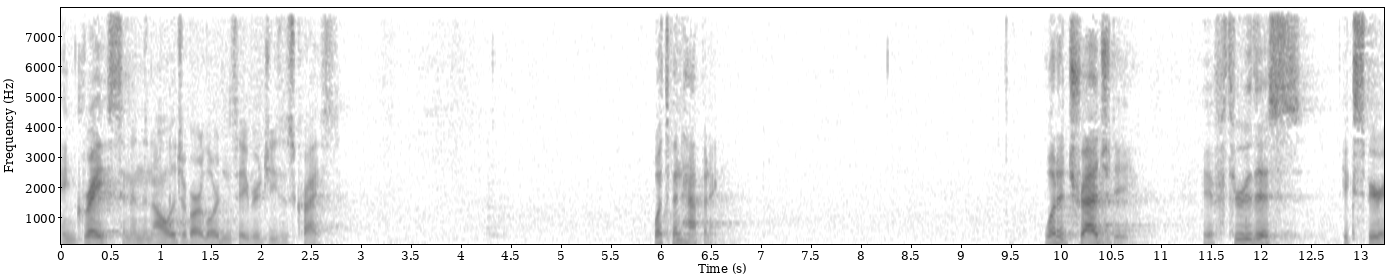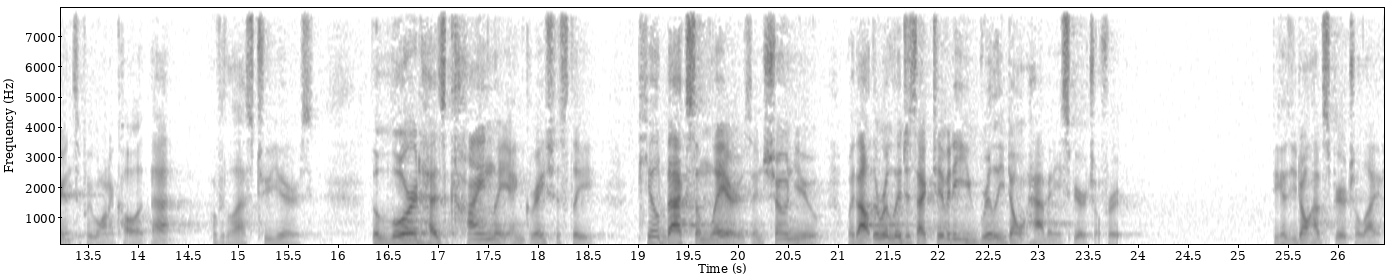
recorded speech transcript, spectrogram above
in grace and in the knowledge of our Lord and Savior Jesus Christ? What's been happening? What a tragedy if through this experience, if we want to call it that, over the last two years, the Lord has kindly and graciously peeled back some layers and shown you without the religious activity, you really don't have any spiritual fruit because you don't have spiritual life.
